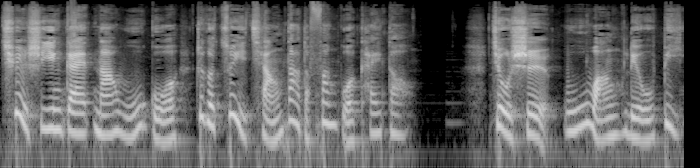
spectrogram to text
确实应该拿吴国这个最强大的藩国开刀，就是吴王刘濞。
